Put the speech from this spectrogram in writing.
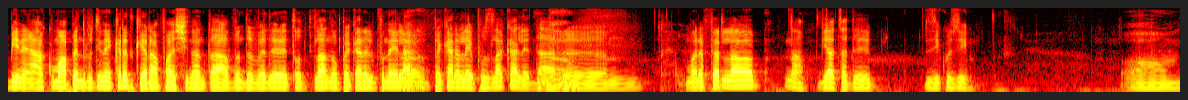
Bine, acum pentru tine cred că era fascinantă, având în vedere tot planul pe care, îl puneai la, Da. pe care l-ai pus la cale, dar Da. uh, mă refer la na, viața de zi cu zi. um,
